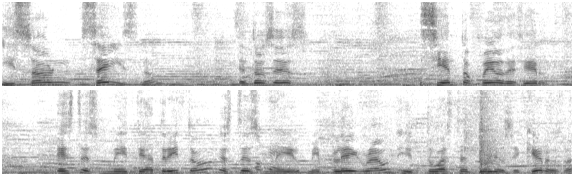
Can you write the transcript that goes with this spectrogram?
y, y son seis, ¿no? Entonces siento feo decir este es mi teatrito, este es Ok. mi, mi playground y tú hazte el tuyo si quieres, ¿no?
